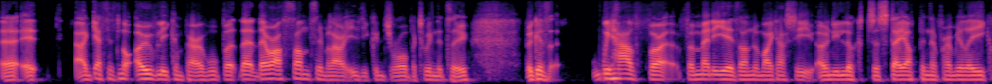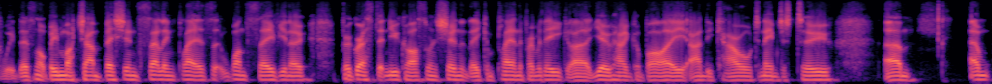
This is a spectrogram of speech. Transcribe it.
Uh, it, I guess it's not overly comparable, but there, there are some similarities you can draw between the two because we have for for many years under Mike Ashley only looked to stay up in the Premier League. We, there's not been much ambition selling players that once they've you know progressed at Newcastle and shown that they can play in the Premier League. Uh, Yohan Cabaye, Andy Carroll, to name just two. Um, and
